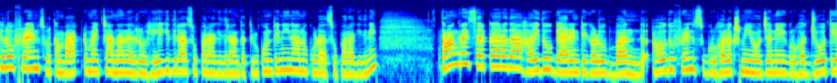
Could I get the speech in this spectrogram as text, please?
hello friends welcome back to my channel ಎಲ್ಲರೂ ಹೇಗಿದ್ದೀರಾ? ಸೂಪರ್ ಆಗಿದ್ದೀರಾ ಅಂತ ತಿಳ್ಕೊತೀನಿ. ನಾನು ಕೂಡ ಸೂಪರ್ ಆಗಿದ್ದೀನಿ. ಕಾಂಗ್ರೆಸ್ ಸರ್ಕಾರದ ಐದು ಗ್ಯಾರಂಟಿಗಳು ಬಂದ್. ಹೌದು ಫ್ರೆಂಡ್ಸ್ ಗೃಹಲಕ್ಷ್ಮಿ ಯೋಜನೆ, ಗೃಹ ಜ್ಯೋತಿ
